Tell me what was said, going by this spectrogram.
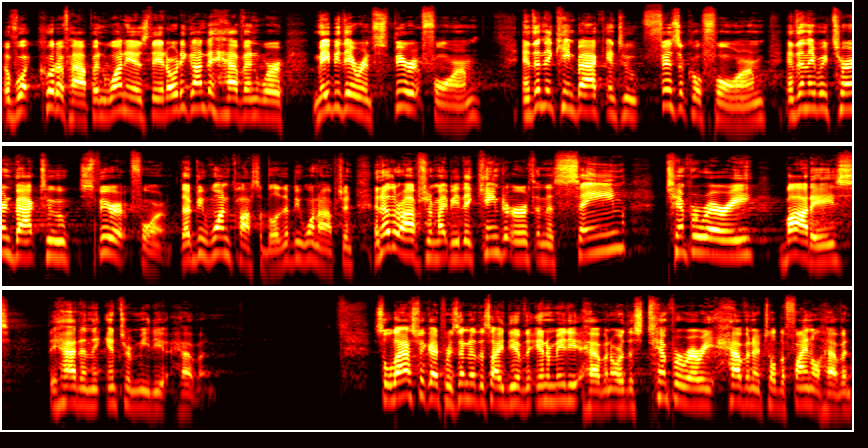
of what could have happened. One is they had already gone to heaven where maybe they were in spirit form, and then they came back into physical form, and then they returned back to spirit form. That'd be one possibility, that'd be one option. Another option might be they came to earth in the same temporary bodies they had in the intermediate heaven. So last week I presented this idea of the intermediate heaven or this temporary heaven until the final heaven.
